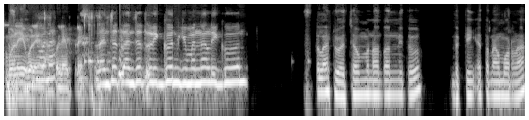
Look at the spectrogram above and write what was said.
boleh, boleh, Gimana? lah, boleh, boleh. Lanjut, lanjut. Ligun, gimana Ligun? Setelah dua jam menonton itu, The King Eternal Monarch,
